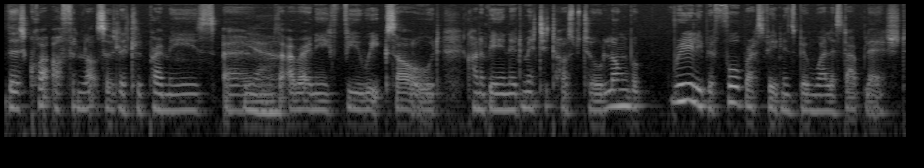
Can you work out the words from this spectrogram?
there's quite often lots of little premies um, Yeah. that are only a few weeks old, kind of being admitted to hospital long, really before breastfeeding's been well established,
